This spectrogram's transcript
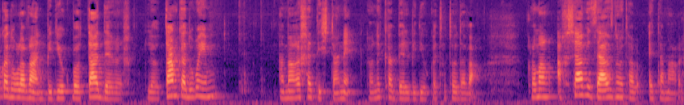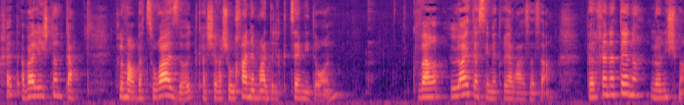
כדור לבן, בדיוק באותה דרך, לאותם כדורים, המערכת תשתנה, לא נקבל בדיוק את אותו דבר. כלומר, עכשיו הזזנו את המערכת, אבל היא השתנתה. כלומר, בצורה הזאת, כאשר השולחן עמד על קצה מדרון, כבר לא הייתה סימטריה להזזה, ולכן התנע לא נשמע.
